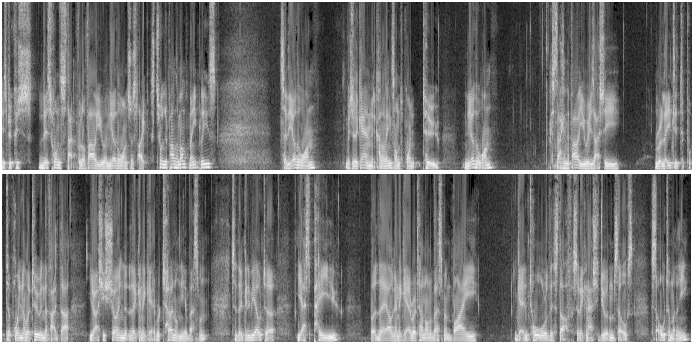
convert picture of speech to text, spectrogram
It's because this one's stacked full of value, and the other one's just like it's two hundred pounds a month, mate, please. So the other one, which is again, it kind of links on to point two. The other one, stacking the value, is actually related to, to point number two in the fact that you're actually showing that they're going to get a return on the investment. So they're going to be able to, yes, pay you, but they are going to get a return on investment by getting taught all of this stuff so they can actually do it themselves. So ultimately,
